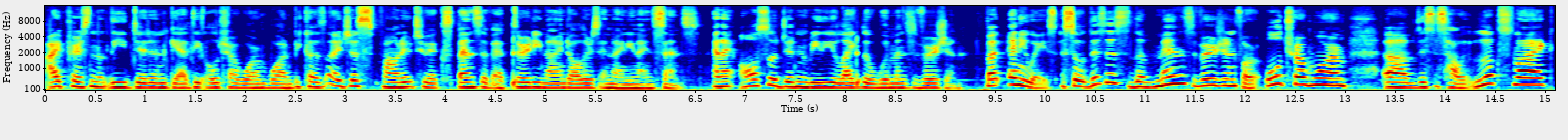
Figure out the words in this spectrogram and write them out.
I personally didn't get the ultra warm one because I just found it too expensive at $39.99. And I also didn't really like the women's version. But anyways, so this is the men's version for ultra warm. Uh, this is how it looks like.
